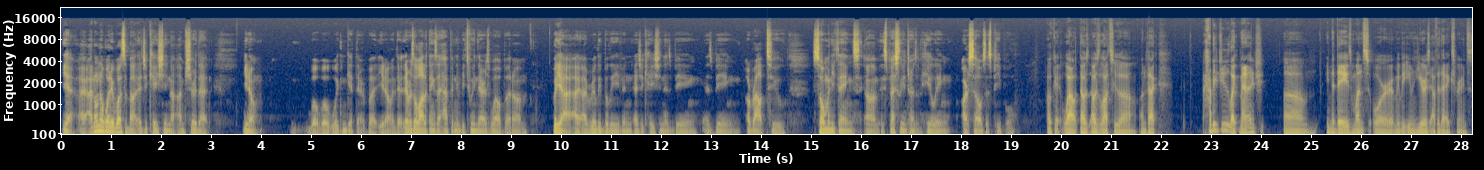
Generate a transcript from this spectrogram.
yeah, I, I don't know what it was about education. I'm sure that, you know, we'll, we'll we can get there. But you know, there, there, was a lot of things that happened in between there as well. But um, but yeah, I, I really believe in education as being as being a route to so many things, um, especially in terms of healing ourselves as people. Okay, wow, that was that was a lot to uh, unpack. How did you like manage um, in the days, months, or maybe even years after that experience?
